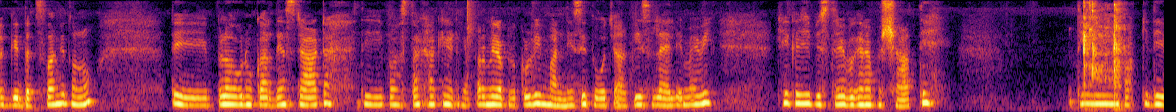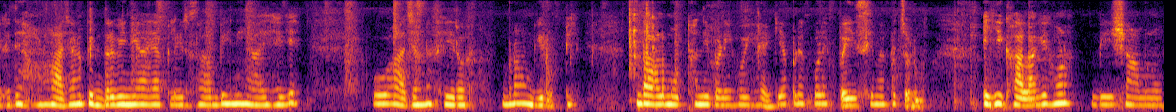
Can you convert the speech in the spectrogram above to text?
ਅੱਗੇ ਦੱਸਾਂਗੇ ਤੁਹਾਨੂੰ। ਤੇ ਬਲੌਗ ਨੂੰ ਕਰਦੇ ਹਾਂ ਸਟਾਰਟ ਤੇ ਪਾਸਤਾ ਖਾ ਕੇ ਹਟੀਆਂ ਪਰ ਮੇਰਾ ਬਿਲਕੁਲ ਵੀ ਮਨ ਨਹੀਂ ਸੀ ਦੋ ਚਾਰ ਪੀਸ ਲੈ ਲਏ ਮੈਂ ਵੀ। ਠੀਕ ਹੈ ਜੀ, ਬਿਸਤਰੇ ਵਗੈਰਾ ਵਿਛਾਤੇ ਤੇ ਬਾਕੀ ਦੇਖਦੇ ਹਾਂ, ਹੁਣ ਆ ਜਾਣ, ਪਿੰਦਰ ਵੀ ਨਹੀਂ ਆਇਆ, ਕਲੀਰ ਸਾਹਿਬ ਵੀ ਨਹੀਂ ਆਏ ਹੈਗੇ। ਉਹ ਆ ਜਾਣ, ਫਿਰ ਬਣਾਉਂਗੀ ਰੋਟੀ। ਦਾਲ ਮੋਠਾਂ ਦੀ ਬਣੀ ਹੋਈ ਹੈਗੀ ਆਪਣੇ ਕੋਲੇ, ਪਈ ਸੀ, ਮੈਂ ਕਿਹਾ ਚਲੋ ਇਹੀ ਖਾ ਲਾਂਗੇ ਹੁਣ, ਵੀ ਸ਼ਾਮ ਨੂੰ।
